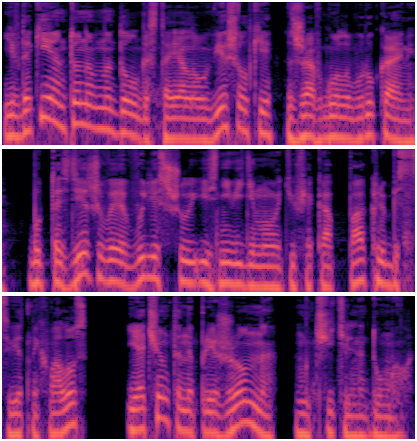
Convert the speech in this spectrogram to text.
Евдокия Антоновна долго стояла у вешалки, сжав голову руками, будто сдерживая вылезшую из невидимого тюфяка паклю бесцветных волос и о чем-то напряженно, мучительно думала.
